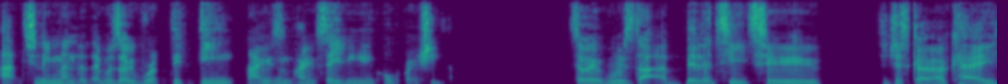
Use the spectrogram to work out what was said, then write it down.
actually meant that there was over a 15,000 pound saving in corporation. So it was that ability to to just go, okay,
